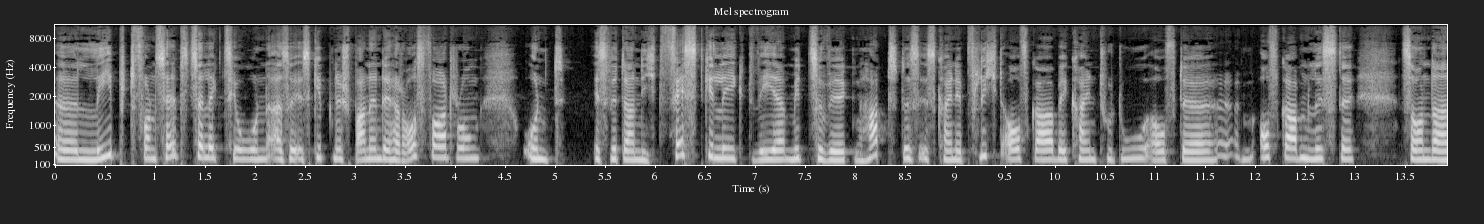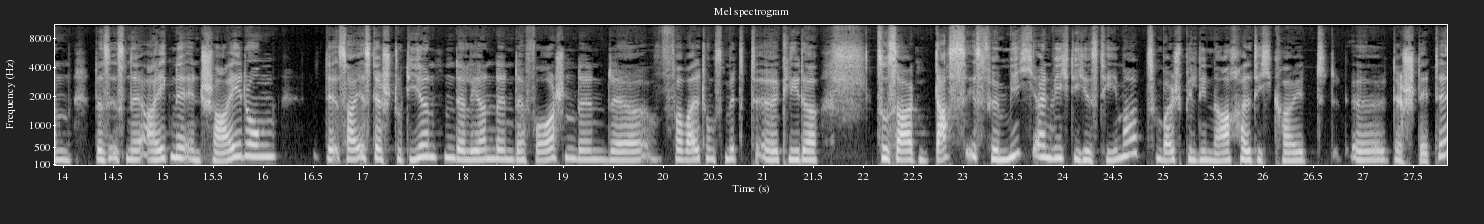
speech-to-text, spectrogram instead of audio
äh, lebt von Selbstselektion. Also es gibt eine spannende Herausforderung und es wird da nicht festgelegt, wer mitzuwirken hat. Das ist keine Pflichtaufgabe, kein To-Do auf der ähm, Aufgabenliste, sondern das ist eine eigene Entscheidung, sei es der Studierenden, der Lehrenden, der Forschenden, der Verwaltungsmitglieder, zu sagen, das ist für mich ein wichtiges Thema, zum Beispiel die Nachhaltigkeit äh, der Städte.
